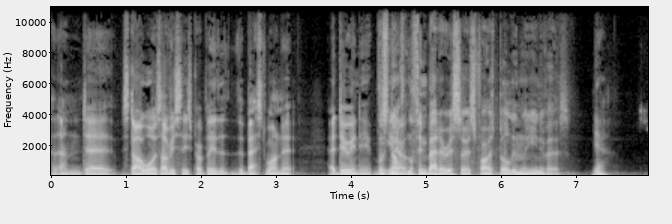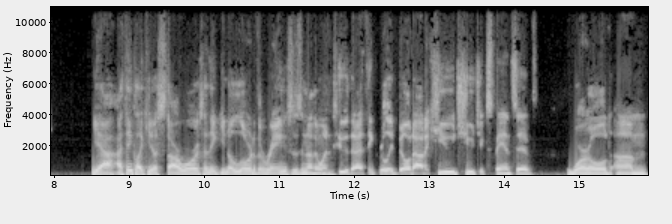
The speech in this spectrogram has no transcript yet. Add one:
And uh, Star Wars obviously is probably the, the best one at, at doing it. But There's you no, know, nothing better, is there, as far as building the universe? yeah, Yeah, I think like you know Star Wars. I think you know Lord of the Rings is another one Mm-hmm. too that I think really built out a huge, huge, expansive world. Um,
